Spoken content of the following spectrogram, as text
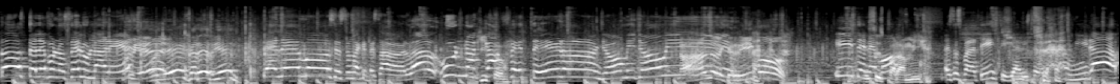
dos teléfonos celulares. Muy bien. Bien, Jared, bien. Tenemos, esta es la que pesaba, ¿verdad? Una Poquito. cafetera. Yomi, yomi. Ándale, qué rico. Y tenemos. mí. Esto es para ti, sí, ya viste. ¿verdad? Mira,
